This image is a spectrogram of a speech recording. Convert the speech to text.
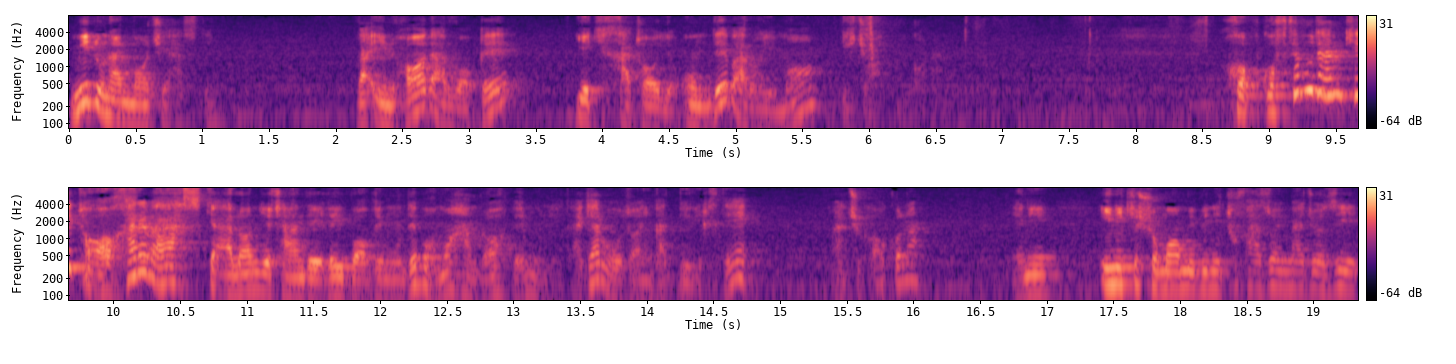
می‌دونن ما چی هستیم. و اینها در واقع یک خطای عمده برای ما ایجاد خب گفته بودم که تا آخر بحث که الان یه چند دقیقه باقی مونده با ما همراه بمونید. اگر اوضاع اینقدر بیریخته من چیکار کنم؟ یعنی اینی که شما می‌بینید تو فضای مجازی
